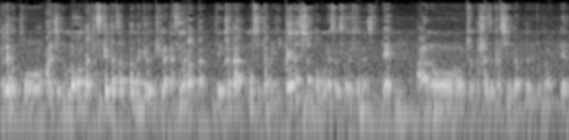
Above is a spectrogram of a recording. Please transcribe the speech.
例えばこうあ自分も本当は助けたかったんだけど手が出せなかったっていう方もし多分いっぱいいらっしゃると思うんですよそういう人たちって。あのちょっと恥ずかしいだったりとかって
